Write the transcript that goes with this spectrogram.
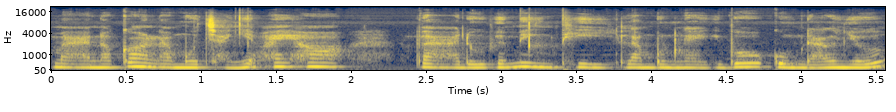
Mà nó còn là một trải nghiệm hay ho và đối với mình thì là một ngày vô cùng đáng nhớ.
